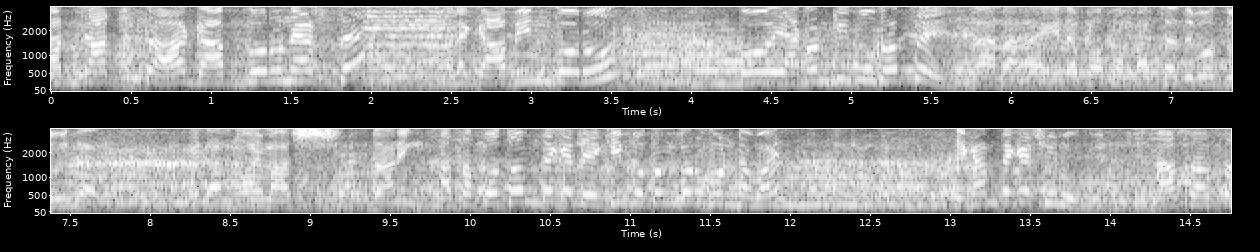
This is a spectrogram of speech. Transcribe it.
আর চারটা গাব গরু নিয়ে আসছে মানে গাবিন গরু। তো এখন কি দুধ হচ্ছে? না না না এটা প্রথম বাচ্চা দেবো দুই দাঁত এটা নয় মাস রানিং আচ্ছা প্রথম থেকে দেখি প্রথম গরু কোনটা ভাই? এখান থেকে শুরু। আচ্ছা আচ্ছা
